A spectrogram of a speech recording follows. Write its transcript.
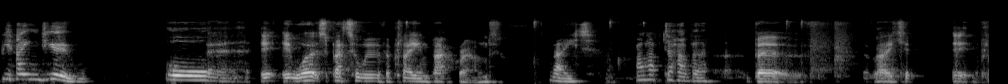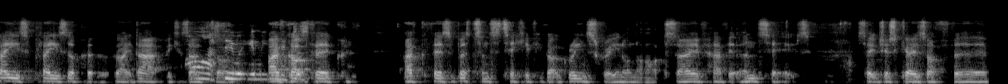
behind you, or Uh, it, it works better with a plain background, right? I'll have to have a. but like it, plays plays up like that because Oh, I I've see what you mean. I've It got just- the there's a button to tick if you've got a green screen or not. So I have it unticked, so it just goes off the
